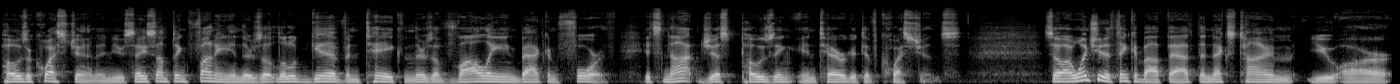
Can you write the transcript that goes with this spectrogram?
pose a question and you say something funny and there's a little give and take and there's a volleying back and forth. It's not just posing interrogative questions. So I want you to think about that the next time you are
